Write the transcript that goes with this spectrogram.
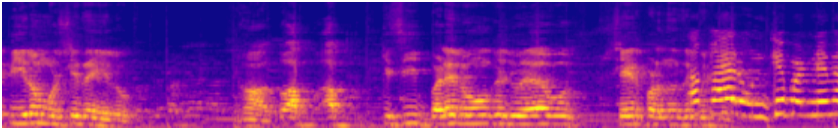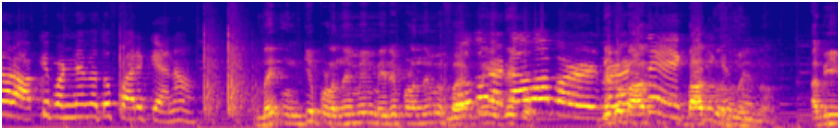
पीर और मुर्शिद हैं ये लोग। हाँ तो अब अब किसी बड़े लोगों के जो है वो शेर पढ़ने से अब खैर उनके पढ़ने में और आपके पढ़ने में तो फ़र्क है ना। नहीं उनके पढ़ने में मेरे पढ़ने में फ़र्क तो नहीं है। पढ़- देखो बात हैं बात को से। समझना। अभी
